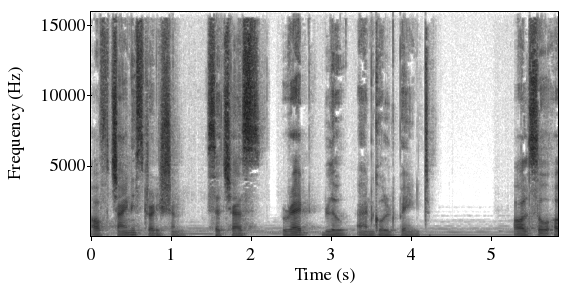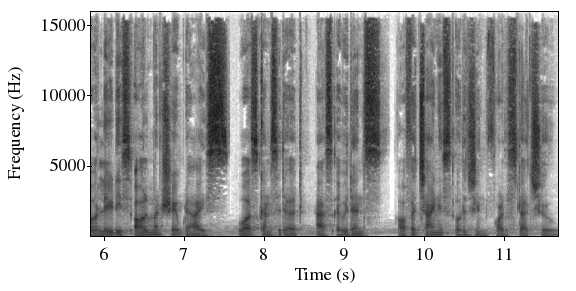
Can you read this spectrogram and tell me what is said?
of Chinese tradition such as red, blue and gold paint. Also, Our Lady's almond-shaped eyes was considered as evidence of a Chinese origin for the statue.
